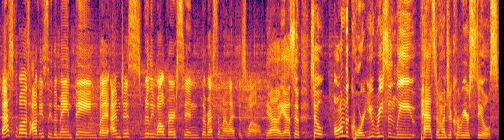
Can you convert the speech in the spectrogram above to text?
basketball is obviously the main thing, but I'm just really well versed in the rest of my life as well. Yeah, yeah. So, so on the court, you recently passed 100 career steals.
